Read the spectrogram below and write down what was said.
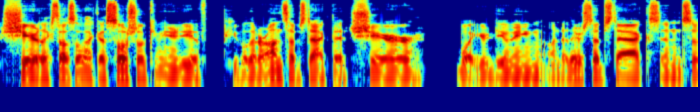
share like it's also like a social community of people that are on Substack that share what you're doing onto their substacks and so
